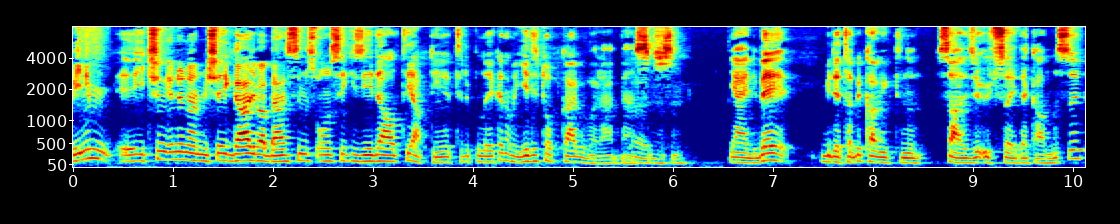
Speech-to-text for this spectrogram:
Benim e, için en önemli şey galiba Ben Simmons 18-7-6 yaptı. Yine triple'a yakın ama 7 top kaybı var abi Ben Simmons'ın. Yani ve bir de tabii Covington'ın sadece 3 sayıda kalması.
